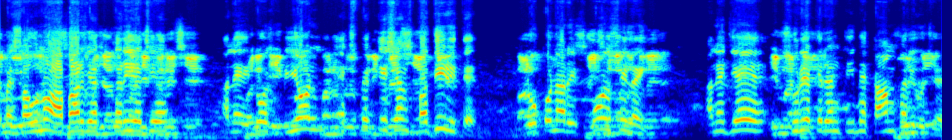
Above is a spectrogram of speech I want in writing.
અમે સૌનો આભાર વ્યક્ત કરીએ છીએ અને ઇટ વોઝ બિયોન્ડ એક્સપેક્ટેશન બધી રીતે. લોકોના રિસ્પોન્સથી લઈ અને જે સૂર્યકિરણ ટીમે કામ કર્યું છે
